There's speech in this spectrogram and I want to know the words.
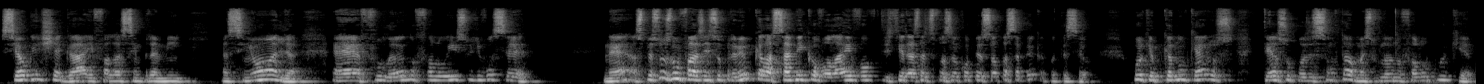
Se alguém chegar e falar assim para mim, assim, olha, é, fulano falou isso de você. Né? As pessoas não fazem isso para mim porque elas sabem que eu vou lá e vou tirar satisfação com a pessoa para saber o que aconteceu. Por quê? Porque eu não quero ter a suposição, tá, mas fulano falou por quê?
